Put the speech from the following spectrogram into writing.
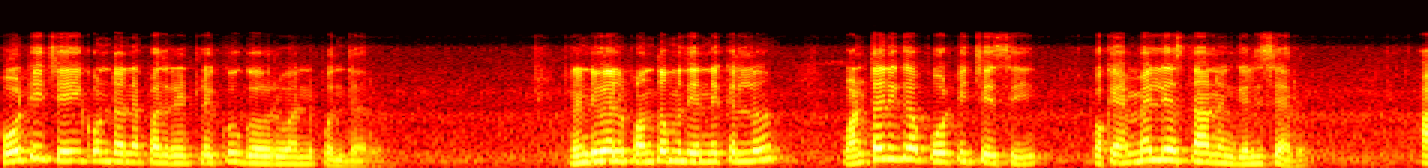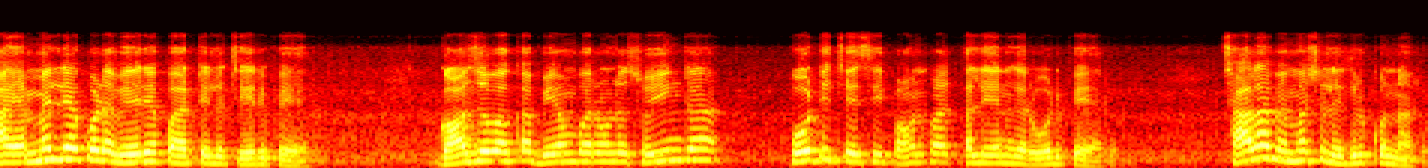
పోటీ చేయకుండానే పది రెట్లు ఎక్కువ గౌరవాన్ని పొందారు. రెండు వేల పంతొమ్మిది ఎన్నికల్లో ఒంటరిగా పోటీ చేసి ఒక ఎమ్మెల్యే స్థానం గెలిచారు ఆ ఎమ్మెల్యే కూడా వేరే పార్టీలో చేరిపోయారు. గాజువాక భీమవరంలో స్వయంగా పోటీ చేసి పవన్ కళ్యాణ్ గారు ఓడిపోయారు. చాలా విమర్శలు ఎదుర్కొన్నారు.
